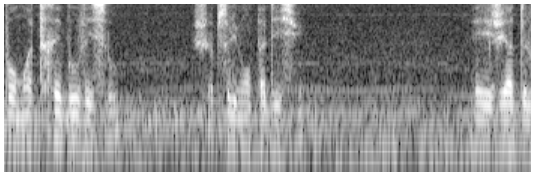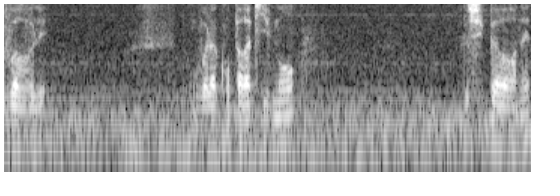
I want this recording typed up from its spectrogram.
pour moi très beau vaisseau. Je suis absolument pas déçu. Et j'ai hâte de le voir voler. Donc voilà comparativement le Super Hornet.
